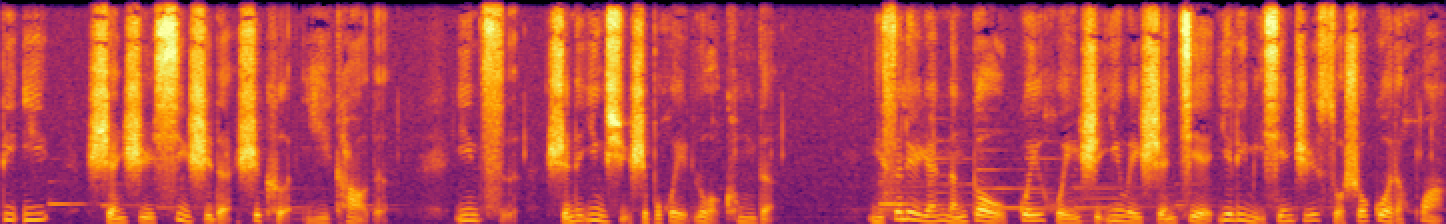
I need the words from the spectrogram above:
第一，神是信实的，是可依靠的，因此神的应许是不会落空的。以色列人能够归回，是因为神借耶利米先知所说过的话，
